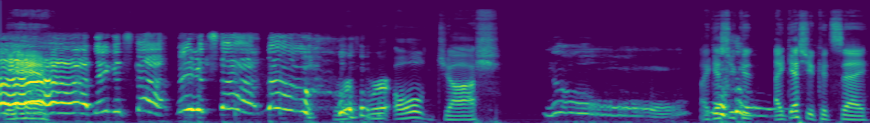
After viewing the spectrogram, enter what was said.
yeah. Make it stop! Make it stop! No! we're, we're old, Josh. no! I guess you could. I guess you could say.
